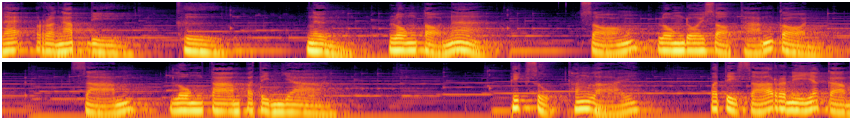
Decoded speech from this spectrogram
และระงับดี คือ 1. ลงต่อหน้า 2. ลงโดยสอบถามก่อน 3. ลงตามปฏิญญา ภิกษุทั้งหลาย ปฏิสารณียกรรม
